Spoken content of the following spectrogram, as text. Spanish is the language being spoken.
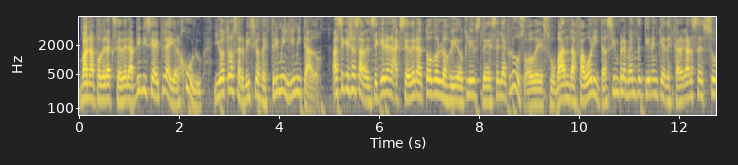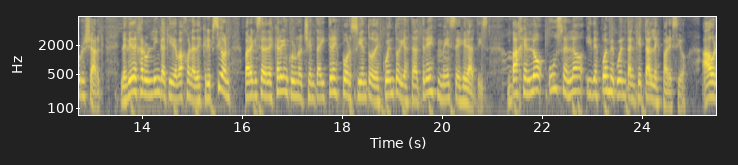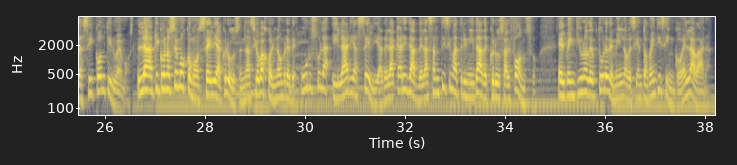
Van a poder acceder a BBC iPlayer, Hulu y otros servicios de streaming limitado. Así que ya saben, si quieren acceder a todos los videoclips de Celia Cruz o de su banda favorita, simplemente tienen que descargarse Surfshark. Les voy a dejar un link aquí debajo en la descripción para que se la descarguen con un 83% de descuento y hasta 3 meses gratis. Bájenlo, úsenlo y después me cuentan qué tal les pareció. Ahora sí, continuemos. La que conocemos como Celia Cruz nació bajo el nombre de Úrsula Hilaria Celia de la Caridad de la Santísima Trinidad Cruz Alfonso, el 21 de octubre de 1925 en La Habana.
